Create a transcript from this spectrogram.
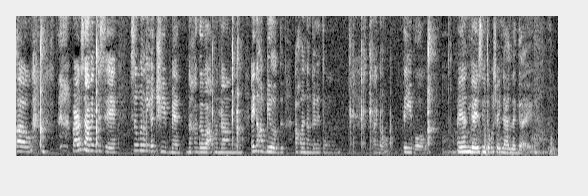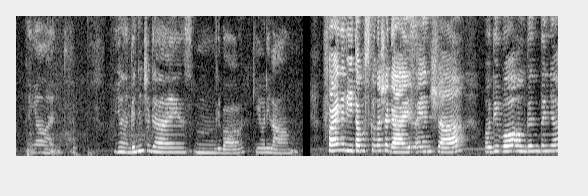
Wow! Para sa akin kasi, isang malaking achievement, nakagawa ako ng, ay nakabuild ako ng ganitong, ano, table. Ayan guys, dito ko siya ilalagay. Ayan. Ayan, ganyan siya guys. Mm, di ba? Cutie lang. Finally, tapos ko na siya guys. Ayan siya. O, di ba? Ang ganda niya.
